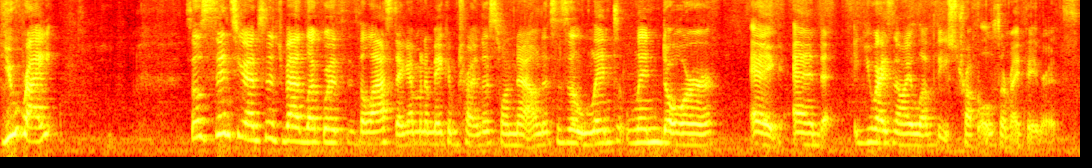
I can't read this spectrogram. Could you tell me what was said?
you right. So since you had such bad luck with the last egg, I'm gonna make him try this one now. This is a Lint Lindor egg, and you guys know I love these truffles; they're my favorites.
